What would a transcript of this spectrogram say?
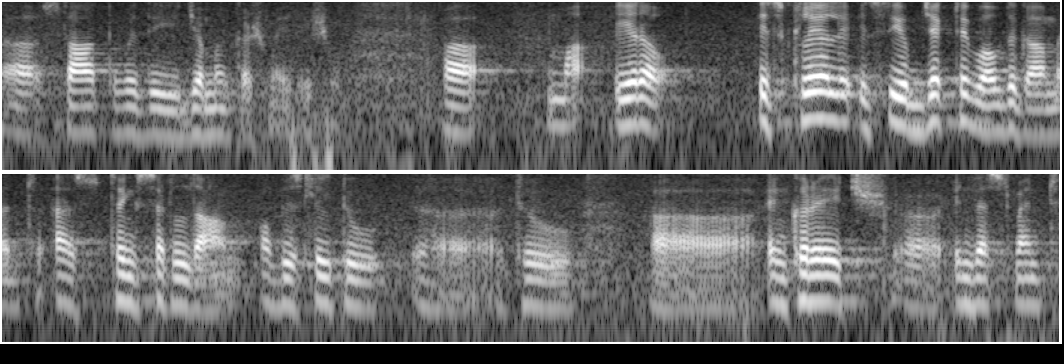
uh, start with the Jammu and Kashmir issue. Uh, ma- you know, it's clearly it's the objective of the government as things settle down, obviously to uh, to uh, encourage uh, investment,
